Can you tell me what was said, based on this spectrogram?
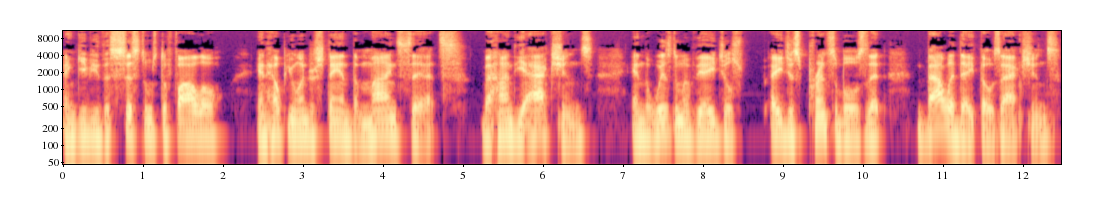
and give you the systems to follow and help you understand the mindsets behind the actions and the wisdom of the ages, ages principles that validate those actions,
